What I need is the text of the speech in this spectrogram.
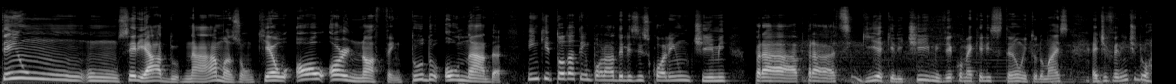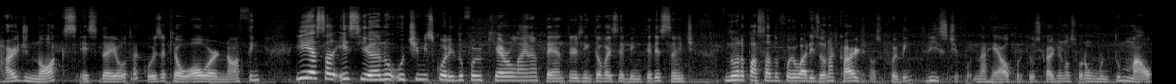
tem um, um, seriado na Amazon que é o All or Nothing, tudo ou nada, em que toda temporada eles escolhem um time pra, pra seguir aquele time, ver como é que eles estão e tudo mais. É diferente do Hard Knocks, esse daí é outra coisa, que é o All or Nothing. E essa, esse ano o time escolhido foi o Carolina Panthers, então vai ser bem interessante. No ano passado foi o Arizona Cardinals, que foi bem triste, na real, porque os Cardinals foram muito mal.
